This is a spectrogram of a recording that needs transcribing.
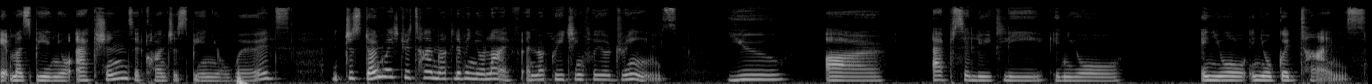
It must be in your actions, it can't just be in your words. Just don't waste your time not living your life and not reaching for your dreams. You are absolutely in your in your in your good times.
